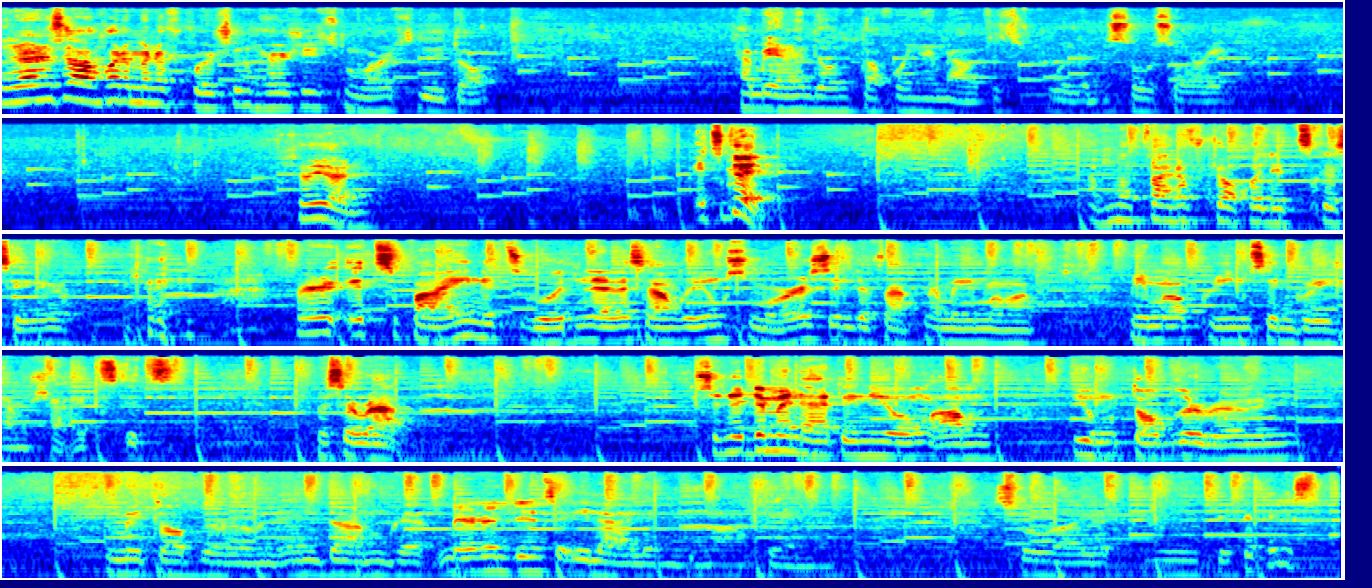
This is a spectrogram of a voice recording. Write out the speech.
Nilalasahan ko naman of course yung Hershey's S'mores dito. Sabi na don't talk when your mouth is full. I'm so sorry. So yun. It's good. I'm not fan of chocolates kasi. Pero it's fine, it's good. Nilalasahan ko yung s'mores and the fact na may mga may mga creams and graham siya. It's it's masarap. Sunod naman natin yung um yung Toblerone. Yung may Toblerone and um meron din sa ilalim yung mga keme. So uh, let me take a taste.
